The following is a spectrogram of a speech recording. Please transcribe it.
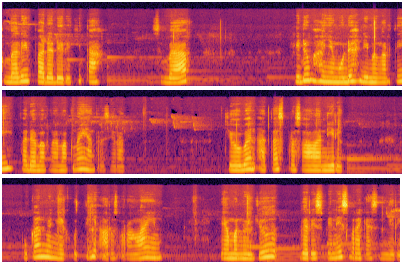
Kembali pada diri kita, sebab hidup hanya mudah dimengerti pada makna-makna yang tersirat. Jawaban atas persoalan diri bukan mengikuti arus orang lain yang menuju garis finish mereka sendiri.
